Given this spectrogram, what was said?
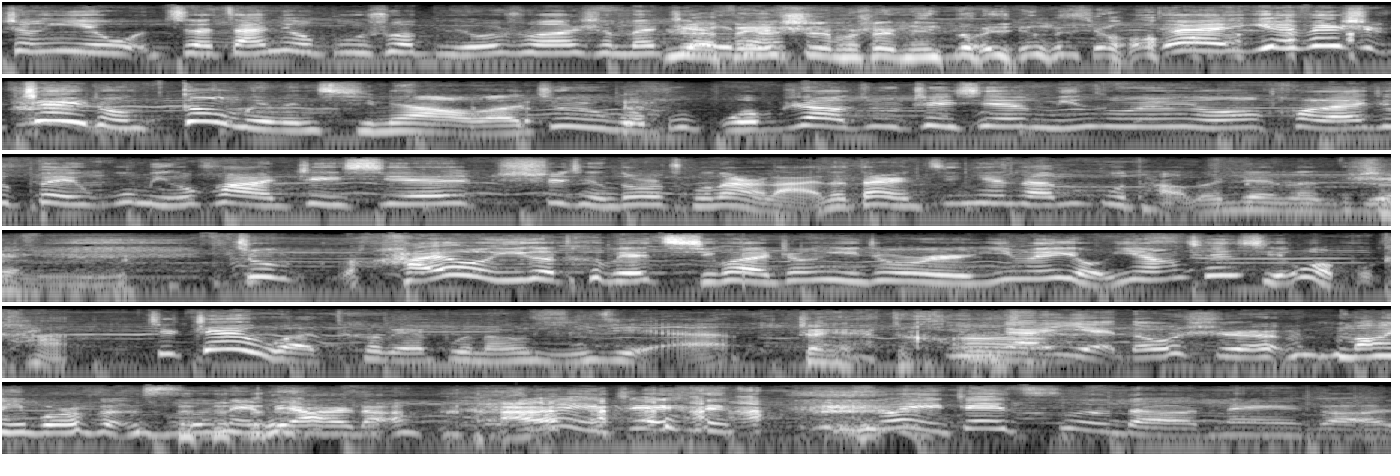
争议，我这咱就不说，比如说什么这岳飞是不是民族英雄？对，岳飞是这种更莫名其妙了。就是我不我不知道，就是这些民族英雄后来就被污名化，这些事情都是从哪儿来的？但是今天咱们不讨论这问题。就还有一个特别奇怪的争议，就是因为有易烊千玺，我不看，就这我特别不能理解。这就应该也都是王一博粉丝那边的，所以这 所以这次的那个，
